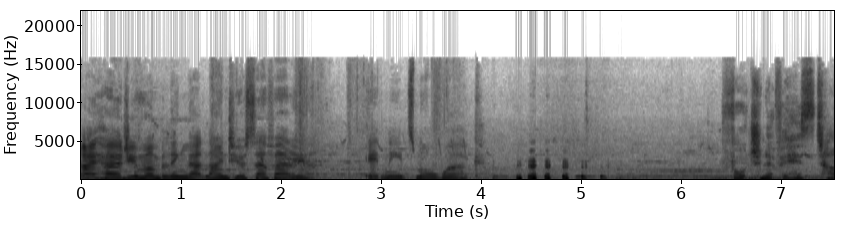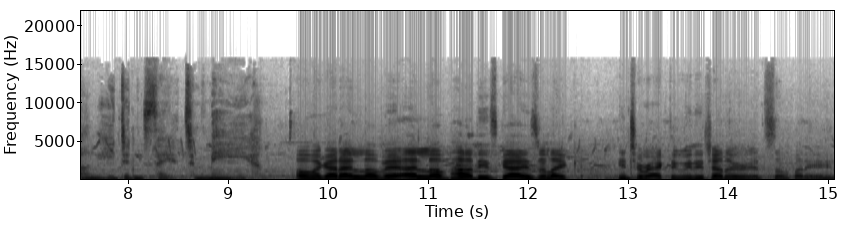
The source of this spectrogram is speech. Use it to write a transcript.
I heard you mumbling that line to yourself earlier. It needs more work. Fortunate for his tongue, he didn't say it to me. Oh my god, I love it. I love how these guys are like interacting with each other. It's so funny.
